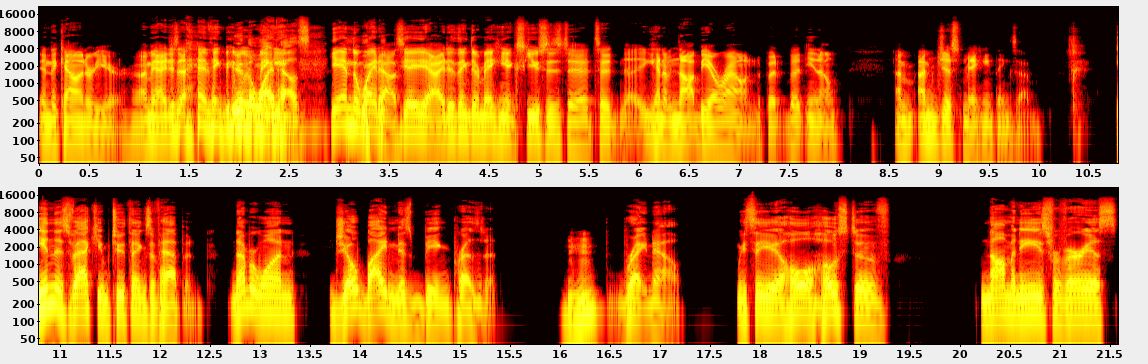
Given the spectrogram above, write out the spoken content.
in the calendar year. I mean, I just I think people in the White House. Yeah, in the White House. Yeah, yeah. I do think they're making excuses to to uh, kind of not be around. But but you know, I'm I'm just making things up. In this vacuum, two things have happened. Number one, Joe Biden is being president Mm-hmm. right now. We see a whole host of nominees for various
